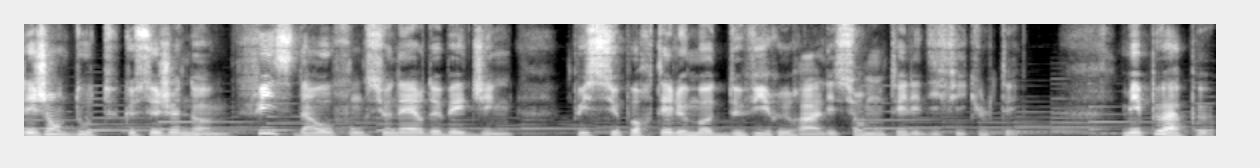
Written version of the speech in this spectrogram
les gens doutent que ce jeune homme, fils d'un haut fonctionnaire de Beijing, puisse supporter le mode de vie rural et surmonter les difficultés. Mais peu à peu,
